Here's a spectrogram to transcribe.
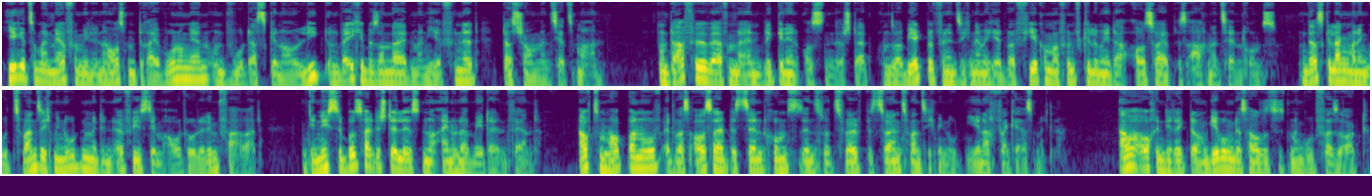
Hier geht es um ein Mehrfamilienhaus mit drei Wohnungen und wo das genau liegt und welche Besonderheiten man hier findet, das schauen wir uns jetzt mal an. Und dafür werfen wir einen Blick in den Osten der Stadt. Unser Objekt befindet sich nämlich etwa 4,5 Kilometer außerhalb des Aachener Zentrums. Und das gelangt man in gut 20 Minuten mit den Öffis, dem Auto oder dem Fahrrad. Die nächste Bushaltestelle ist nur 100 Meter entfernt. Auch zum Hauptbahnhof, etwas außerhalb des Zentrums, sind es nur 12 bis 22 Minuten, je nach Verkehrsmittel. Aber auch in direkter Umgebung des Hauses ist man gut versorgt.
